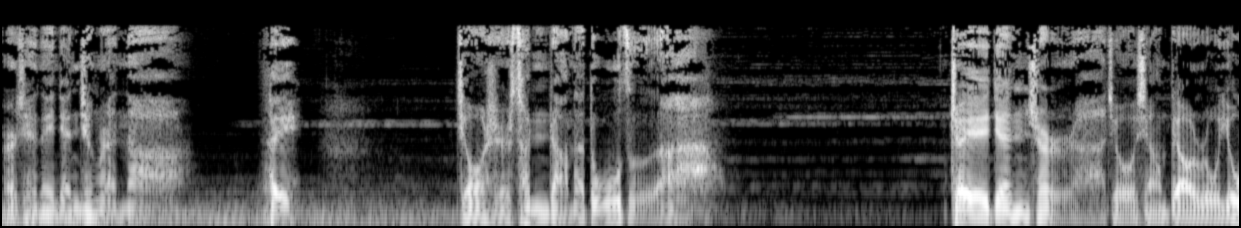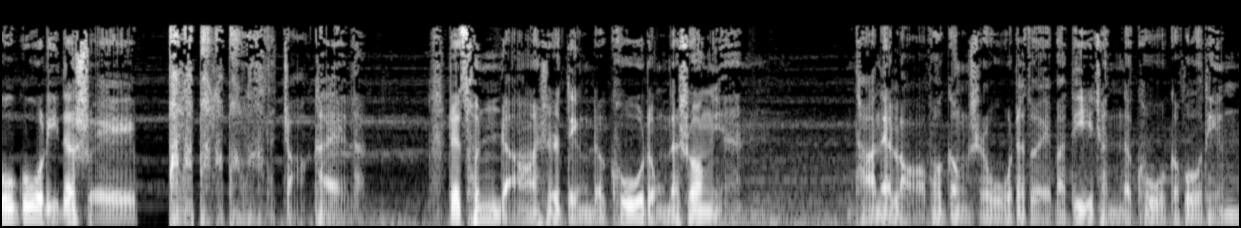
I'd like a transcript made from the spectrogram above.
而且那年轻人呐，嘿，就是村长的独子啊。这件事儿啊，就像掉入油锅里的水，啪啦啪啦啪啦的炸开了。这村长是顶着哭肿的双眼。他那老婆更是捂着嘴巴，低沉的哭个不停。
